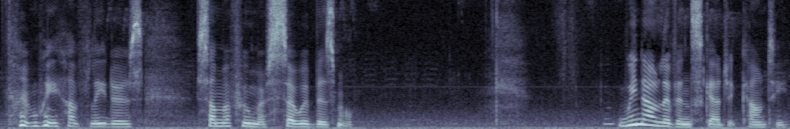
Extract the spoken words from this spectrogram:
we have leaders, some of whom are so abysmal. We now live in Skagit County,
